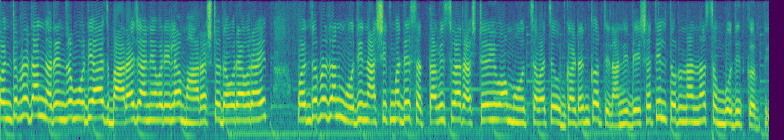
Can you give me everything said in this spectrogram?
पंतप्रधान नरेंद्र मोदी आज बारा जानेवारीला महाराष्ट्र दौऱ्यावर आहेत. पंतप्रधान मोदी नाशिकमध्ये सत्तावीसव्या राष्ट्रीय युवा महोत्सवाचे उद्घाटन करतील आणि देशातील तरुणांना संबोधित करतील.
